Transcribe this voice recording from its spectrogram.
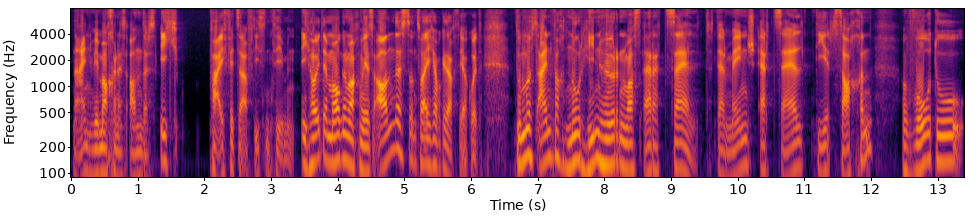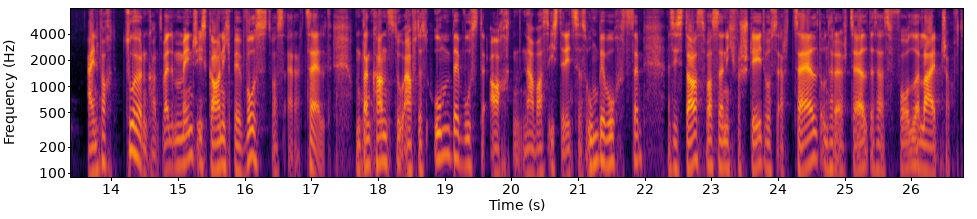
Nein, wir machen es anders. Ich pfeife jetzt auf diesen Themen. Ich heute Morgen machen wir es anders und zwar ich habe gedacht, ja gut, du musst einfach nur hinhören, was er erzählt. Der Mensch erzählt dir Sachen wo du einfach zuhören kannst, weil der Mensch ist gar nicht bewusst, was er erzählt. Und dann kannst du auf das Unbewusste achten. Na, was ist denn jetzt das Unbewusste? Es ist das, was er nicht versteht, was er erzählt und er erzählt es aus voller Leidenschaft.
